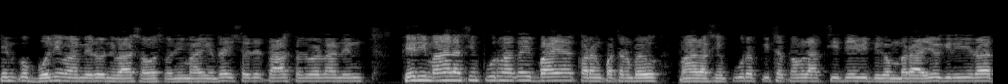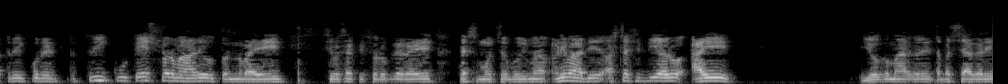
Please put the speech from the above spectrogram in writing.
तिनको बोलीमा मेरो निवास होस् भनी मागिन् र तास वरदान दिन्। फेरि महालक्ष्मी पूर्वमा गई बायाँ करङ पतन भयो। महालक्ष्मी पूर्व पीठ कमलाक्षी देवी दिगम्बरा योगिनी र त्रिकुटेश्वर महादेव उत्पन्न भए। शिवशक्ति स्वरूपले रहे त्यस मोक्ष भूमिमा अणिवादी अष्टसिद्धिहरू आए योग मार्गले तपस्या गरे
